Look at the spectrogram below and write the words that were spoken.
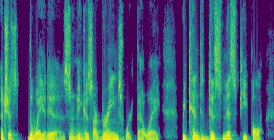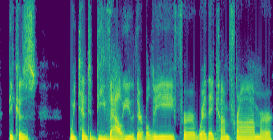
That's just the way it is mm-hmm. because our brains work that way. We tend to dismiss people because we tend to devalue their belief or where they come from or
